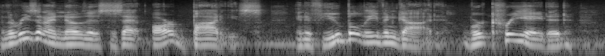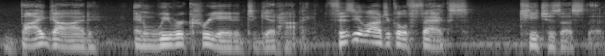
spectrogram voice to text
And the reason I know this is that our bodies, and if you believe in God, we're created by God and we were created to get high. Physiological effects teaches us that.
